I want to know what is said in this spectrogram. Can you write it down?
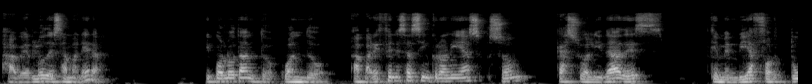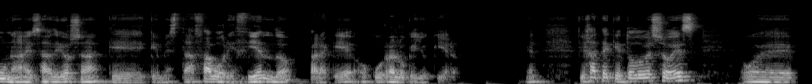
a verlo de esa manera. Y por lo tanto, cuando aparecen esas sincronías, son casualidades que me envía fortuna esa diosa que, me está favoreciendo para que ocurra lo que yo quiero. Fíjate que todo eso es eh,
